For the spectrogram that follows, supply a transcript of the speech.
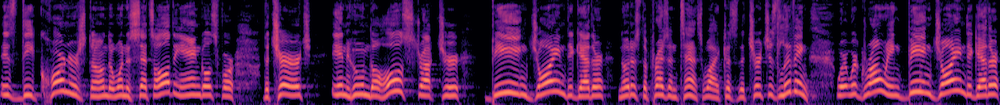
is the cornerstone, the one who sets all the angles for the church, in whom the whole structure being joined together. Notice the present tense. Why? Because the church is living. We're, we're growing, being joined together.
